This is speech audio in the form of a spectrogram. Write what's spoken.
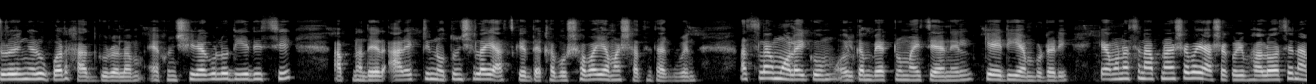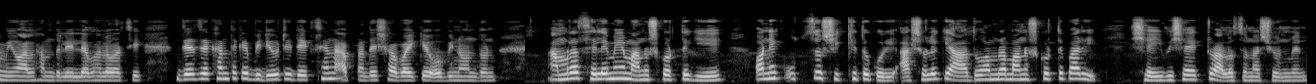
ড্রয়িংয়ের উপর হাত ঘুরালাম। এখন শিরাগুলো দিয়ে দিচ্ছি। আপনাদের আরেকটি নতুন সেলাই আজকে দেখাবো। সবাই আমার সাথে থাকবেন। আসসালামু আলাইকুম। Welcome back to my channel KD embroidery কেমন আছেন আপনারা সবাই? আশা করি ভালো আছেন। আমিও আলহামদুলিল্লাহ ভালো আছি। যে যেখান থেকে ভিডিওটি দেখছেন, আপনাদের সবাইকে অভিনন্দন। আমরা ছেলে মেয়ে মানুষ করতে গিয়ে অনেক উচ্চ শিক্ষিত করি। আসলে কি আদৌ আমরা মানুষ করতে পারি? সেই বিষয়ে একটু আলোচনা শুনবেন।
